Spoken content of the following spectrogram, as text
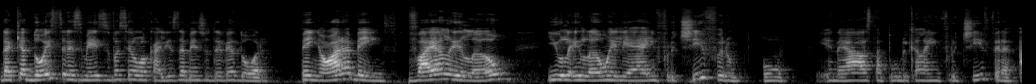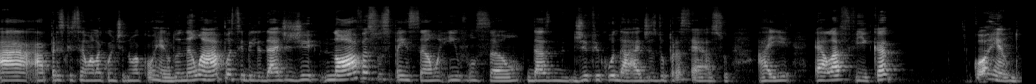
daqui a dois, três meses você localiza bens do devedor, penhora bens, vai a leilão e o leilão ele é infrutífero, ou né, a asta pública ela é infrutífera, a, a prescrição ela continua correndo. Não há possibilidade de nova suspensão em função das dificuldades do processo. Aí ela fica correndo.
